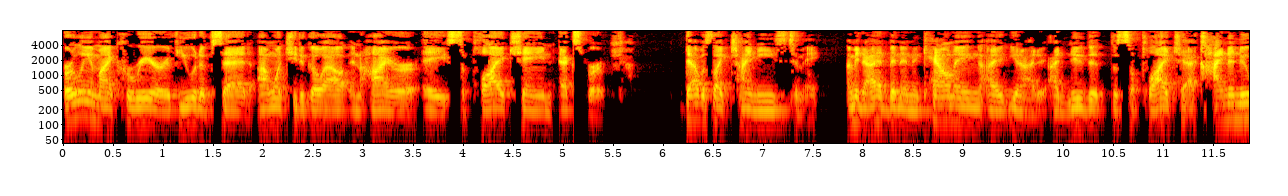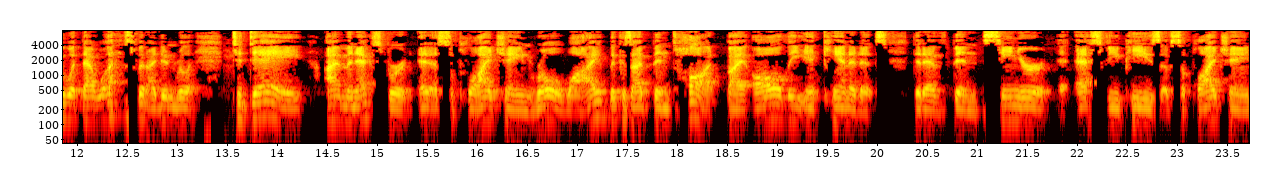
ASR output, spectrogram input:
early in my career, if you would have said, I want you to go out and hire a supply chain expert, that was like Chinese to me. I mean, I had been in accounting. I, you know, I, I knew that the supply chain, I kind of knew what that was, but I didn't really. Today, I'm an expert at a supply chain role. Why? Because I've been taught by all the candidates that have been senior SVPs of supply chain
